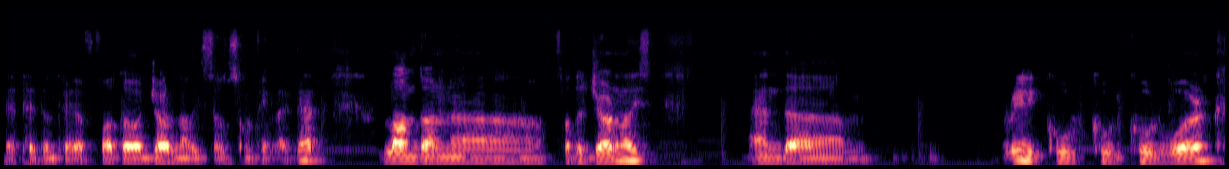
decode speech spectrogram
that I don't have photojournalist or something like that, London uh, photojournalist, and um, really cool, cool, cool work.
